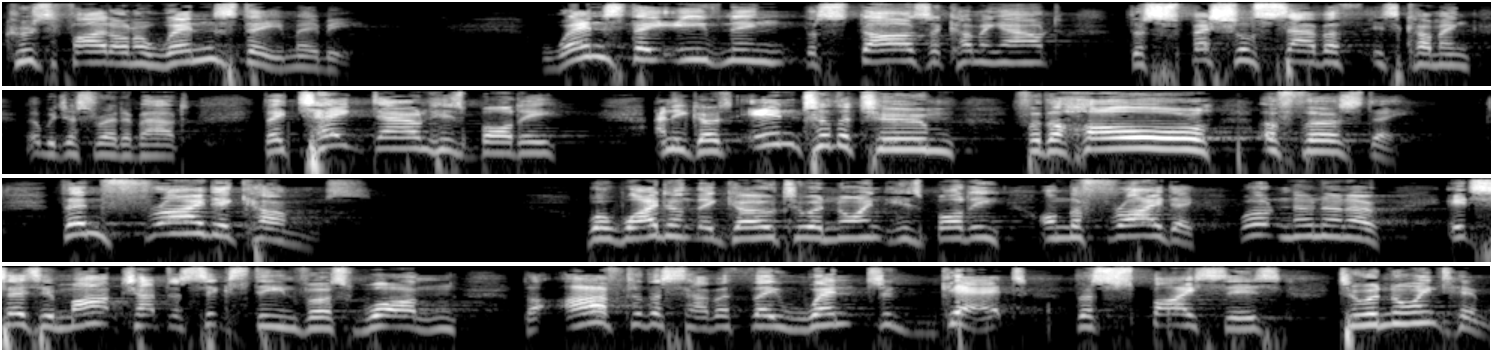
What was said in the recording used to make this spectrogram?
crucified on a Wednesday, maybe. Wednesday evening, the stars are coming out. The special Sabbath is coming that we just read about. They take down his body and he goes into the tomb for the whole of Thursday. Then Friday comes. Well, why don't they go to anoint his body on the Friday? Well, no, no, no. It says in Mark chapter 16 verse 1 that after the Sabbath they went to get the spices to anoint him.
